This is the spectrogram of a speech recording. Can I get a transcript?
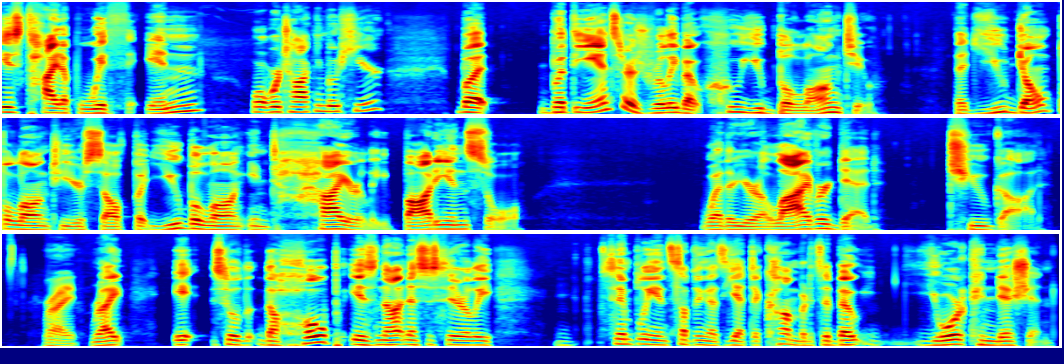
is tied up within what we're talking about here, but but the answer is really about who you belong to. That you don't belong to yourself, but you belong entirely, body and soul, whether you're alive or dead, to God Right. right? It so the hope is not necessarily simply in something that's yet to come, but it's about your condition.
